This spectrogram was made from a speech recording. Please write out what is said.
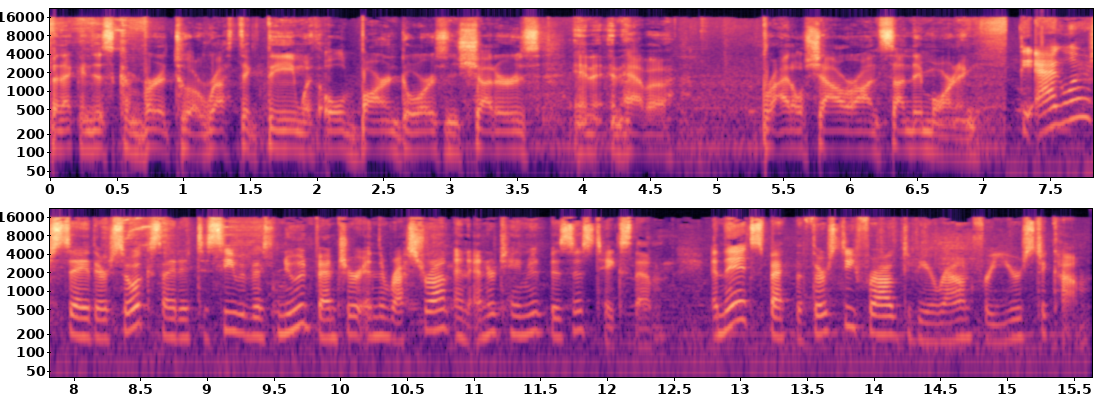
Then I can just convert it to a rustic theme with old barn doors and shutters and, and have a bridal shower on Sunday morning. The Adlers say they're so excited to see where this new adventure in the restaurant and entertainment business takes them, and they expect the Thirsty Frog to be around for years to come.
